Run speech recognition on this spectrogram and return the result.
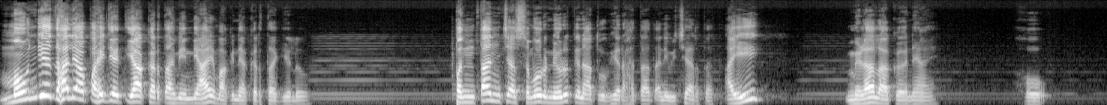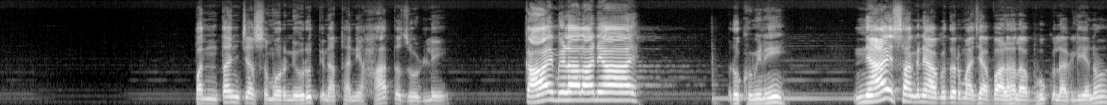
मौंजी झाल्या पाहिजेत याकरता मी न्याय मागण्याकरता गेलो. पंतांच्या समोर निवृत्तीनाथ उभे राहतात आणि विचारतात आई मिळाला का न्याय? हो. पंतांच्या समोर निवृत्तीनाथाने हात जोडले काय मिळाला न्याय? रुक्मिणी न्याय सांगण्या अगोदर माझ्या बाळाला भूक लागली आहे ना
